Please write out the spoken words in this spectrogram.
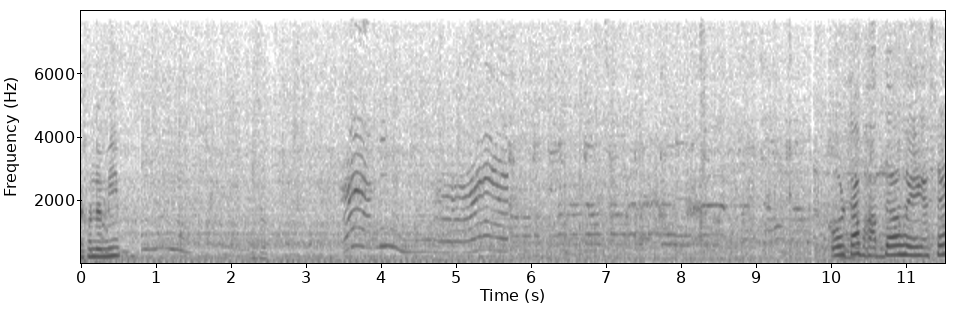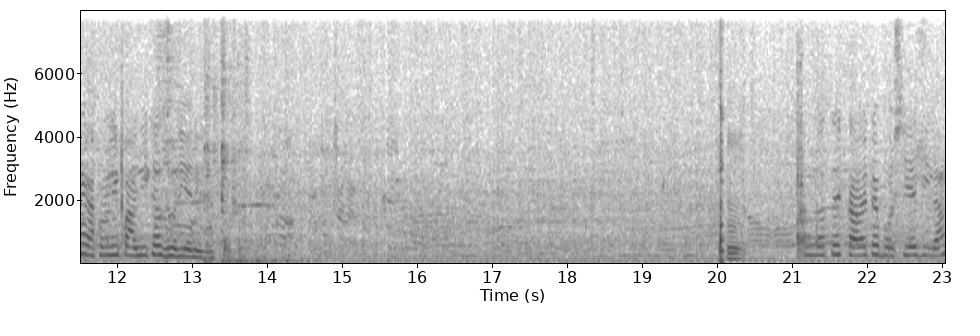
এখন আমি ওলটা ভাপ দেওয়া হয়ে গেছে, এখন আমি পানিটা ঝরিয়ে নিব। চুলাতে কড়াইটা বসিয়ে দিলাম,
